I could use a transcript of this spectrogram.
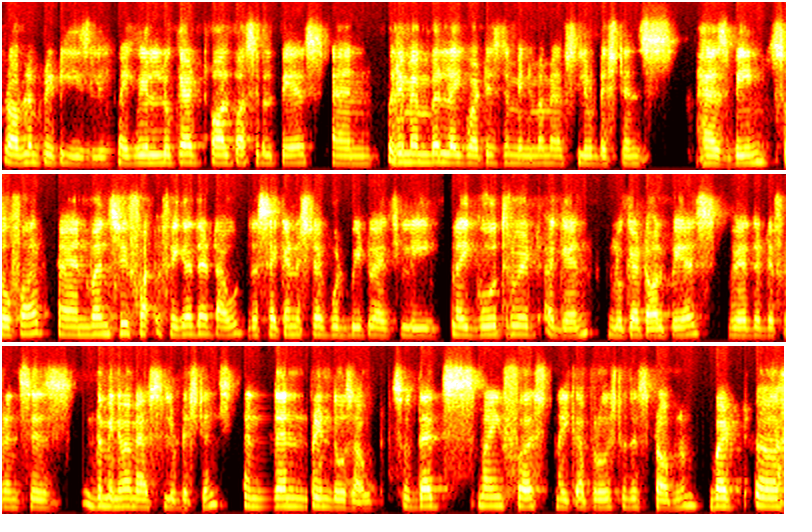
problem pretty easily. Like we'll look at all possible pairs and remember like what is the minimum absolute distance has been so far. And once we fi- figure that out the second step would be to actually like go through it again look at all pairs where the difference is the minimum absolute distance and then print those out. So that's my first like approach to this problem. But uh,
